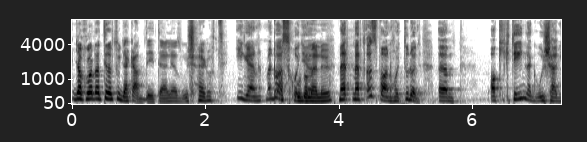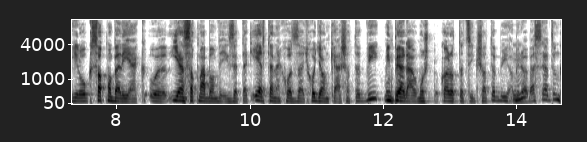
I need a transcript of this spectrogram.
gyakorlatilag tudják update az újságot. Igen, meg az, hogy... Ö, menő. Mert, mert az van, hogy tudod, öm, akik tényleg újságírók, szakmabeliek, ilyen szakmában végzettek, értenek hozzá, hogy hogyan kell, stb., mint például most a Karotta cikk, stb., amiről mm. beszéltünk,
